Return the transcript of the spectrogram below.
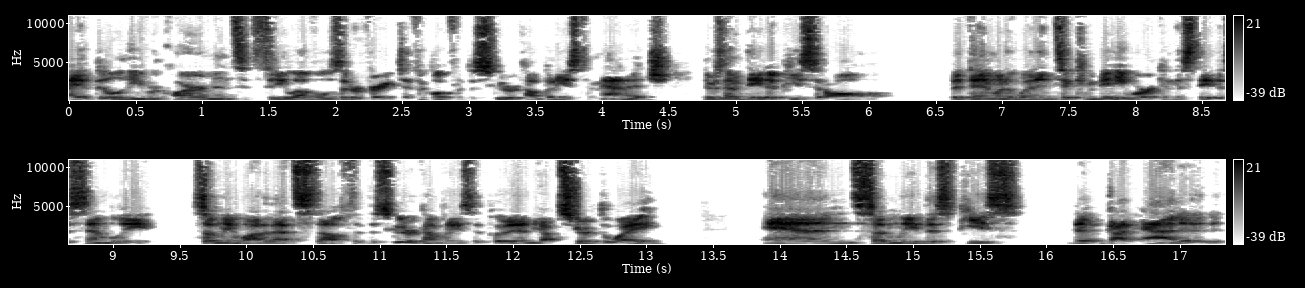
liability requirements at city levels that are very difficult for the scooter companies to manage. There's no data piece at all. But then when it went into committee work in the state assembly, suddenly a lot of that stuff that the scooter companies had put in got stripped away. And suddenly this piece that got added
